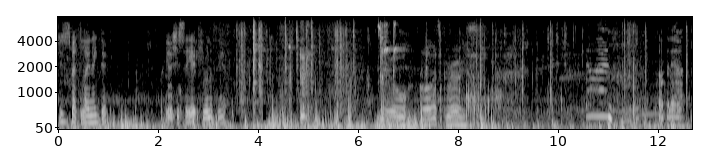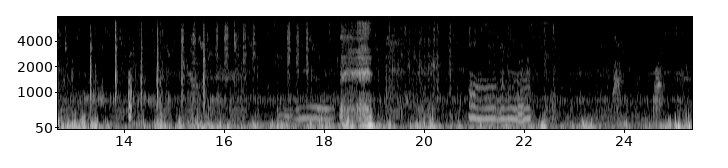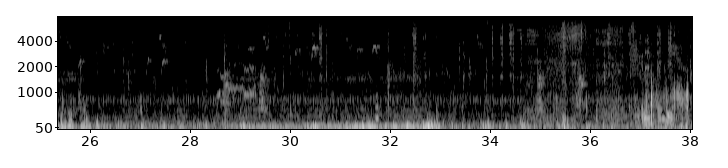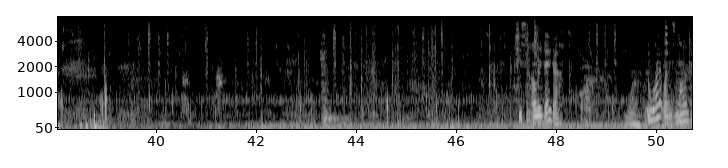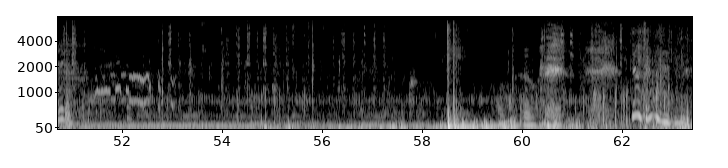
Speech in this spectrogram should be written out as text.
She's just about to lay an egg, Dick. You actually see it if you want to see it. Ew. Oh, that's gross. You're gonna have a baby. She's an olive egger. The white one's an olive egger. Ew. Well done.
